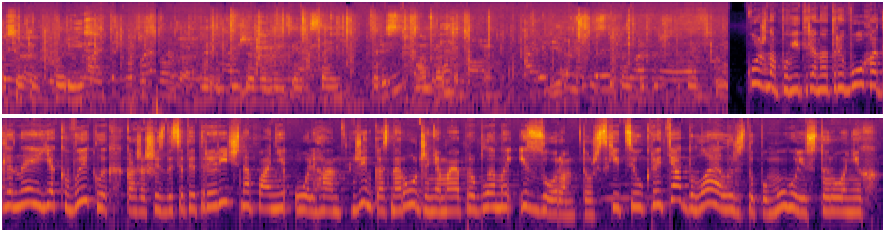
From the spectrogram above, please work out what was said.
Ось тут поріг. Дуже великий цей. Переступайте. Кожна повітряна тривога для неї як виклик, каже 63-річна пані Ольга. Жінка з народження має проблеми із зором, тож східці укриття долає лише з допомогою сторонніх.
